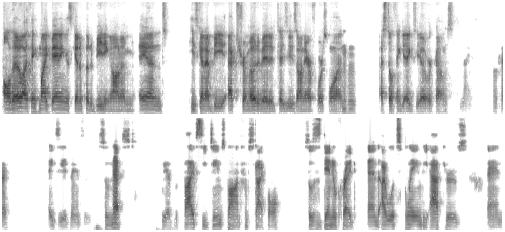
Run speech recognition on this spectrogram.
although I think Mike Banning is going to put a beating on him, and he's going to be extra motivated because he's on Air Force One. Mm-hmm. I still think Eggsy overcomes. Nice. Okay. Eggsy advances. So next, we have the five seed James Bond from Skyfall. So this is Daniel Craig, and I will explain the actors and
